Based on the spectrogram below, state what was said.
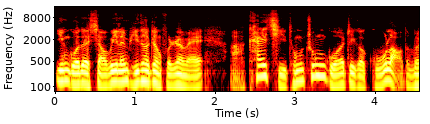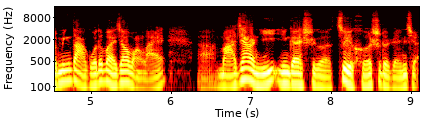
英国的小威廉皮特政府认为啊，开启同中国这个古老的文明大国的外交往来啊，马加尔尼应该是个最合适的人选。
